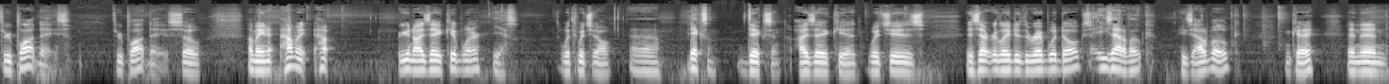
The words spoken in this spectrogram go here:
through Plott days, through Plott days. So, I mean, how many? How are you an Isaiah Kid winner Yes. With which dog? Uh, Dixon. Dixon, Isaiah Kid, which is is that related to the Redwood Dogs? He's out of Oak. He's out of Oak. Okay, and then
